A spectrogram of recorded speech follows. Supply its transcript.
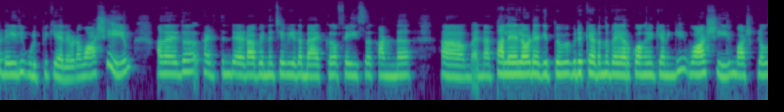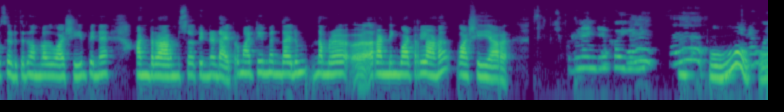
ഡെയിലി കുളിപ്പിക്കുകയല്ലേ. ഇവിടെ വാഷ് ചെയ്യും. അതായത് കഴുത്തിന്റെ ഇട പിന്നെ ചെവിയുടെ ബാക്ക് ഫേസ് കണ്ണ് എന്നാ തലയിലോടെയൊക്കെ ഇപ്പോൾ ഇവർ കിടന്ന് വേർക്കും അങ്ങനെയൊക്കെ ആണെങ്കിൽ വാഷ് ചെയ്യും. വാഷ് ഗ്ലൗസ് എടുത്തിട്ട് നമ്മളത് വാഷ് ചെയ്യും. പിന്നെ അണ്ടർ ആർംസ് പിന്നെ ഡയപ്പർ മാറ്റിയുമ്പോൾ എന്തായാലും നമ്മൾ റണ്ണിങ് വാട്ടറിലാണ് വാഷ് ചെയ്യാറ്. ഓ ഓ.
